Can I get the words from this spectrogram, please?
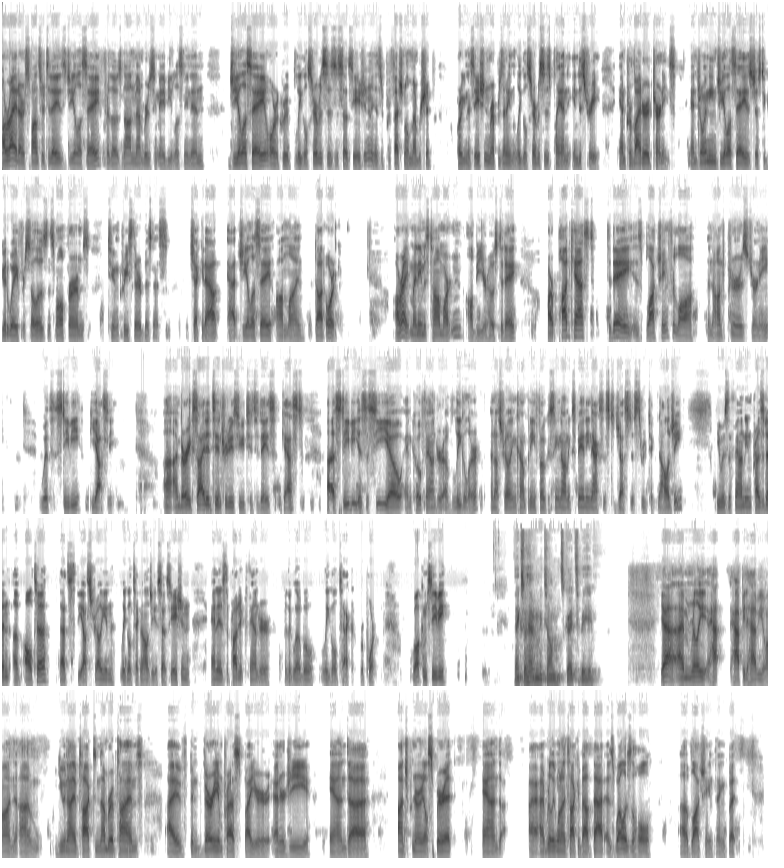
All right, our sponsor today is GLSA. For those non members who may be listening in, GLSA, or Group Legal Services Association, is a professional membership organization representing the legal services plan industry and provider attorneys. And joining GLSA is just a good way for solos and small firms to increase their business. Check it out at glsaonline.org. All right, my name is Tom Martin. I'll be your host today. Our podcast today is Blockchain for Law An Entrepreneur's Journey with Stevie Ghiassi. Uh, I'm very excited to introduce you to today's guest. Uh, Stevie is the CEO and co founder of Legaler, an Australian company focusing on expanding access to justice through technology. He was the founding president of ALTA, that's the Australian Legal Technology Association, and is the project founder for the Global Legal Tech Report. Welcome, Stevie. Thanks for having me, Tom. It's great to be here. Yeah, I'm really ha- happy to have you on. Um, you and I have talked a number of times. I've been very impressed by your energy and uh, entrepreneurial spirit, and I, I, really want to talk about that as well as the whole uh, blockchain thing. But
